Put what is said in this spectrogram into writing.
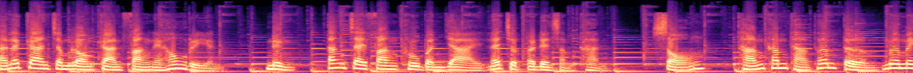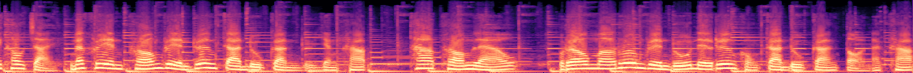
ถานการณ์จำลองการฟังในห้องเรียน 1. ตั้งใจฟังครูบรรยายและจดประเด็นสำคัญ 2. ถามคำถามเพิ่มเติมเมื่อไม่เข้าใจ นักเรียนพร้อมเรียนเรื่องการดูกันหรือยังครับ ถ้าพร้อมแล้ว เรามาร่วมเรียนรู้ในเรื่องของการดูการต่อนะครับ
